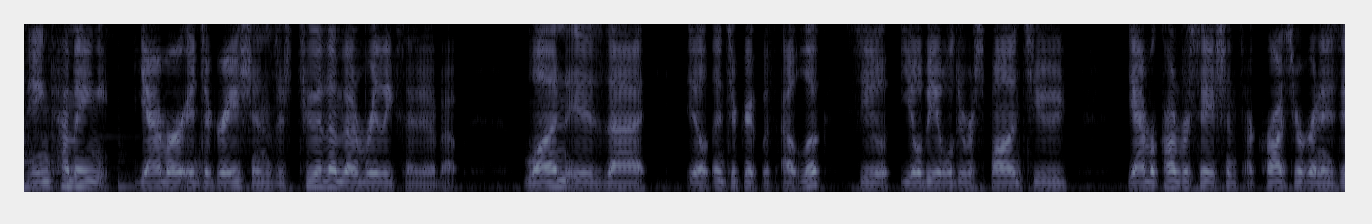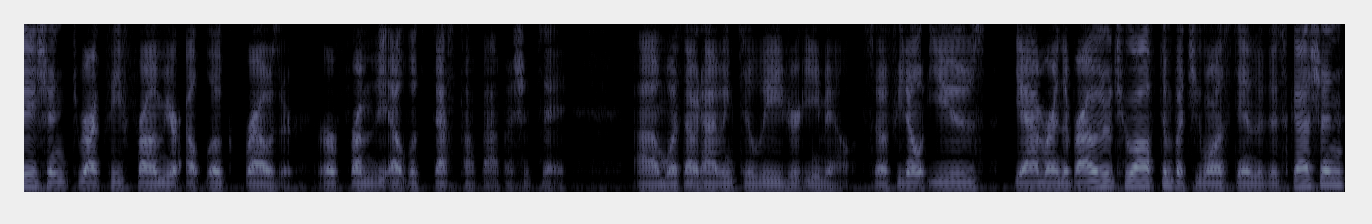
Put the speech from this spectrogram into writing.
The incoming Yammer integrations, there's two of them that I'm really excited about. One is that it'll integrate with Outlook, so you'll, you'll be able to respond to Yammer conversations across your organization directly from your Outlook browser, or from the Outlook desktop app, I should say, um, without having to leave your email. So if you don't use Yammer in the browser too often, but you want to stay in the discussion,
